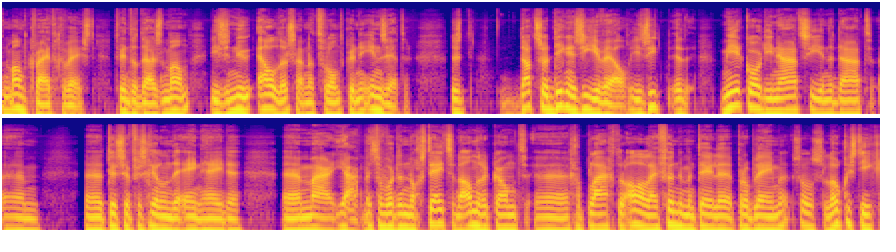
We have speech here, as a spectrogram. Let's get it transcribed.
20.000 man kwijt geweest. 20.000 man die ze nu elders aan het front kunnen inzetten. Dus dat soort dingen zie je wel. Je ziet uh, meer coördinatie inderdaad. Um, tussen verschillende eenheden. maar ja, ze worden nog steeds aan de andere kant geplaagd door allerlei fundamentele problemen. Zoals logistiek,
